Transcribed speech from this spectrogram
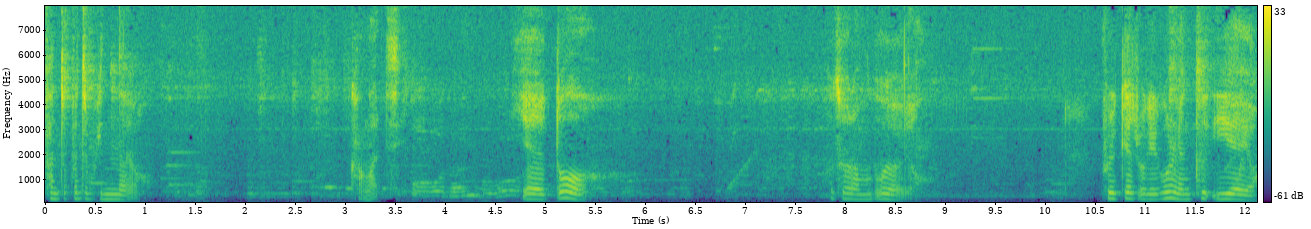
반짝반짝 빛나요. 강아지. 얘도 잘 안 보여요. 불쾌족이고 랭크 2예요.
